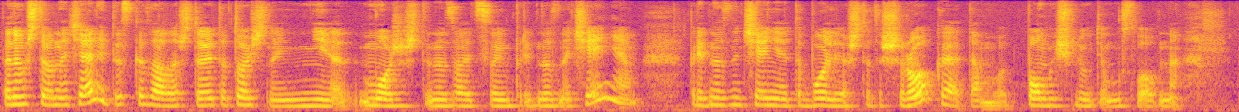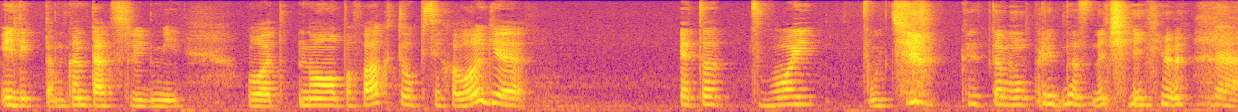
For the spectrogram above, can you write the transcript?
Потому что вначале ты сказала, что это точно не можешь ты назвать своим предназначением. Предназначение это более что-то широкое, там вот помощь людям условно, или там контакт с людьми. Вот. Но по факту психология это твой путь к этому предназначению. Да,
